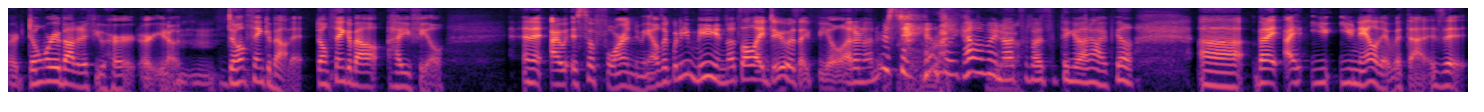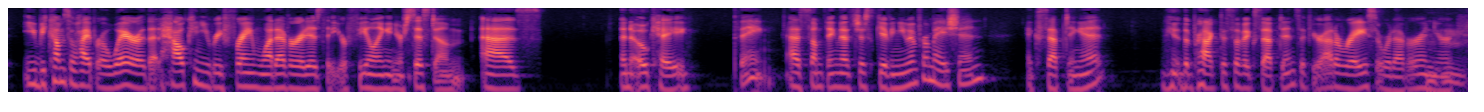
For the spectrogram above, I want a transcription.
or don't worry about it if you hurt or you know mm-hmm. don't think about it. Don't think about how you feel and it, I, it's so foreign to me i was like what do you mean that's all i do is i feel i don't understand right. like how am i yeah. not supposed to think about how i feel uh, but I, I you, you nailed it with that. Is it you become so hyper aware that how can you reframe whatever it is that you're feeling in your system as an okay thing, as something that's just giving you information, accepting it, the practice of acceptance. If you're at a race or whatever and mm-hmm. your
